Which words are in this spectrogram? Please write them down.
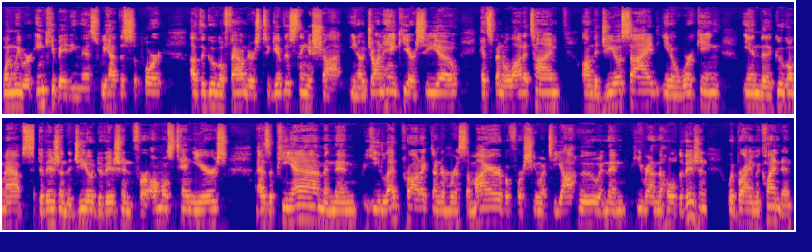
when we were incubating this. We had the support of the Google founders to give this thing a shot. You know, John Hanke, our CEO, had spent a lot of time on the geo side, you know, working in the Google Maps division, the geo division for almost 10 years as a PM. And then he led product under Marissa Mayer before she went to Yahoo. And then he ran the whole division with Brian McClendon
